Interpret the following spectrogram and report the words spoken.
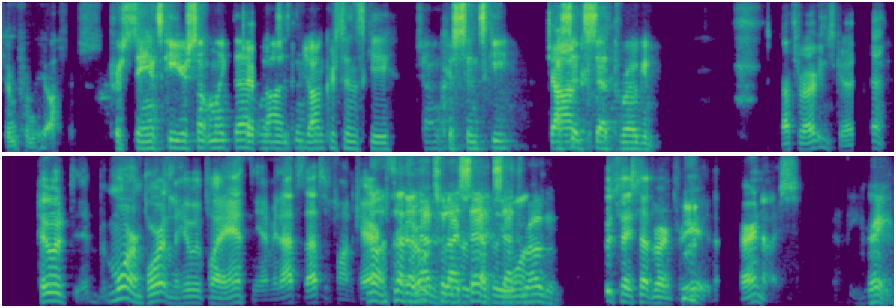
Jim from The Office. Krasinski or something like that. John, John Krasinski. John Krasinski. John I said Seth Rogen. Seth Rogen's good. Yeah. Who would more importantly, who would play Anthony? I mean, that's that's a fun character. No, that's what I said. Seth Rogen would say Seth Rogen for you. Very nice. That'd be great.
